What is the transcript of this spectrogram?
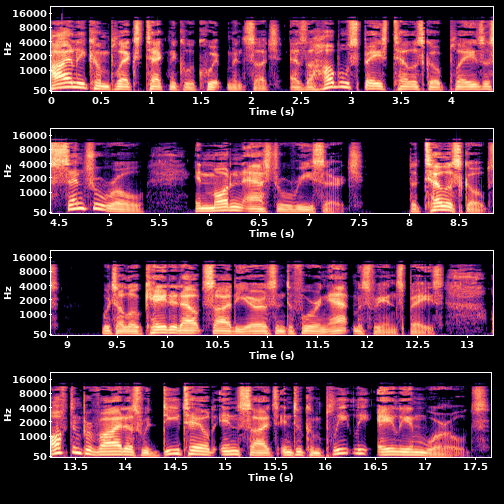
Highly complex technical equipment such as the Hubble Space Telescope plays a central role in modern astral research. The telescopes, which are located outside the Earth's interfering atmosphere in space, often provide us with detailed insights into completely alien worlds.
